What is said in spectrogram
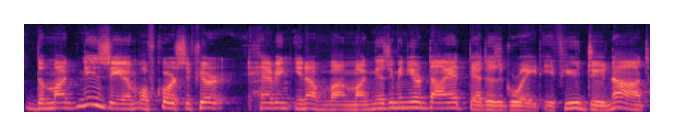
the magnesium, of course, if you're having enough magnesium in your diet, that is great. If you do not,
